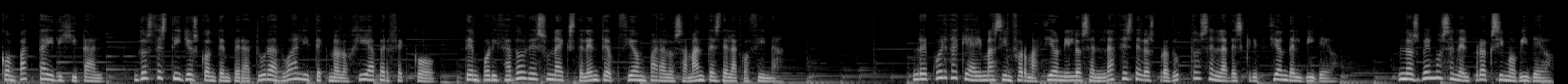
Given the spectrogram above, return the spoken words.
compacta y digital, dos cestillos con temperatura dual y tecnología Perfectco. Temporizador es una excelente opción para los amantes de la cocina. Recuerda que hay más información y los enlaces de los productos en la descripción del vídeo. Nos vemos en el próximo vídeo.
